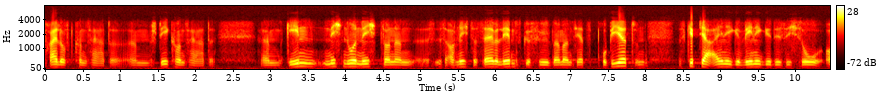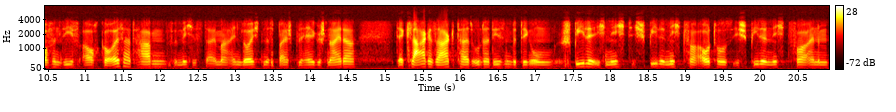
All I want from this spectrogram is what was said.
Freiluftkonzerte, ähm, Stehkonzerte, ähm, gehen nicht nur nicht, sondern es ist auch nicht dasselbe Lebensgefühl, wenn man es jetzt probiert. Und es gibt ja einige wenige, die sich so offensiv auch geäußert haben. Für mich ist da immer ein leuchtendes Beispiel Helge Schneider, der klar gesagt hat, unter diesen Bedingungen spiele ich nicht, ich spiele nicht vor Autos, ich spiele nicht vor einem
